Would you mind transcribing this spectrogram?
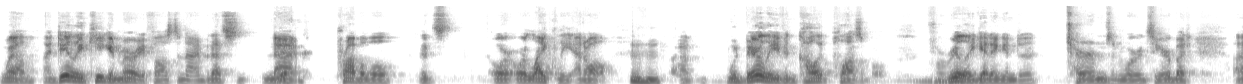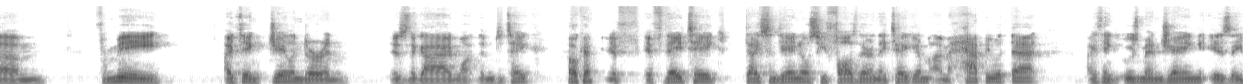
Well, ideally Keegan Murray falls to nine, but that's not yeah. probable. It's or or likely at all. Mm-hmm. Uh, would barely even call it plausible for really getting into terms and words here. But um, for me, I think Jalen Duren is the guy I'd want them to take. Okay. If if they take Dyson Daniels, he falls there and they take him, I'm happy with that. I think Ousmane Dieng is a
